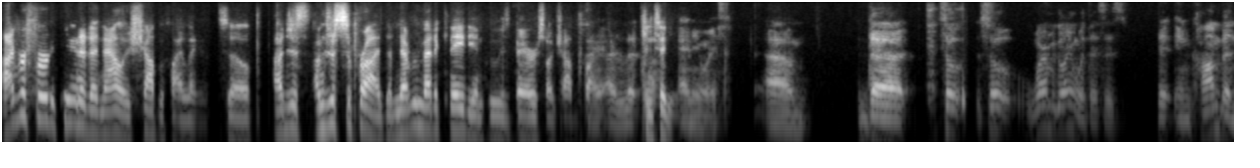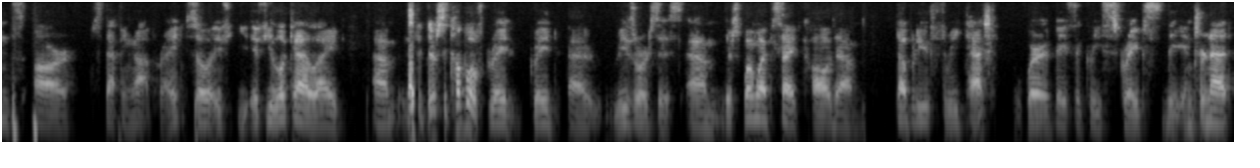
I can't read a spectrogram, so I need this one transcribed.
I refer to Canada now as Shopify land. So I just I'm just surprised. I've never met a Canadian who is bearish on Shopify. I, I li- Continue. Anyways, um, the so so where I'm going with this is the incumbents are stepping up, right? So if if you look at like um, there's a couple of great great uh, resources. Um, there's one website called um, W3 Tech where it basically scrapes the internet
